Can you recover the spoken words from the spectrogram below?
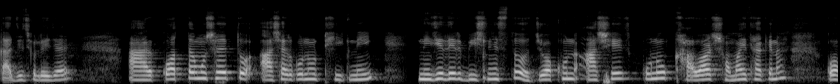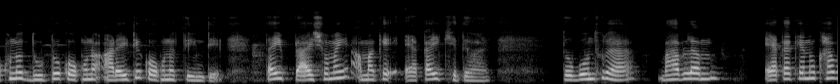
কাজে চলে যায়। আর কর্তামশাইয়ের তো আসার কোনো ঠিক নেই। নিজেদের বিজনেস তো যখন আসে কোনো খাওয়ার সময় থাকে না, কখনো দুটো, কখনো আড়াইটে, কখনো তিনটে। তাই প্রায় সময় আমাকে একাই খেতে হয়। তো বন্ধুরা, ভাবলাম একা কেন খাব?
